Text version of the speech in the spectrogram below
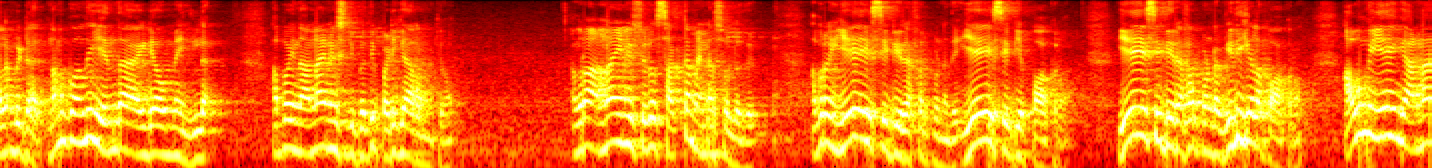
கிளம்பிட்டார். நமக்கு வந்து எந்த ஐடியாவுமே இல்லை. அப்போ இந்த அண்ணா யூனிவர்சிட்டி பற்றி படிக்க ஆரம்பிக்கிறோம். அப்புறம் அண்ணா யூனிவர்சிட்டியோட சட்டம் என்ன சொல்லுது? அப்புறம் ஏஐசிடி ரெஃபர் பண்ணுது. ஏஐசிடியை பார்க்குறோம் ஏஐசிடி ரெஃபர் பண்ணுற விதிகளை பார்க்குறோம் அவங்க ஏன் இங்கே அண்ணா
